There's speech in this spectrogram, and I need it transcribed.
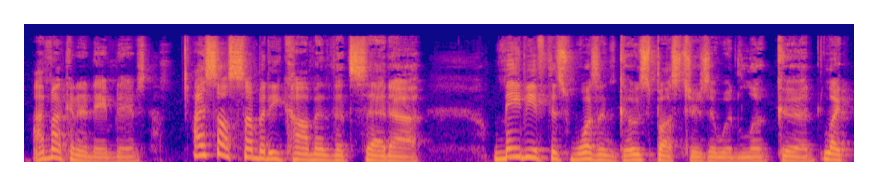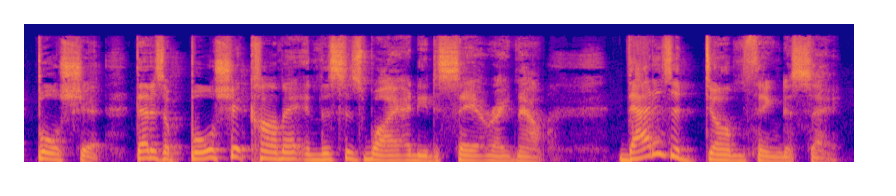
I'm not going to name names. I saw somebody comment that said uh maybe if this wasn't Ghostbusters it would look good. Like bullshit. That is a bullshit comment and this is why I need to say it right now. That is a dumb thing to say.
